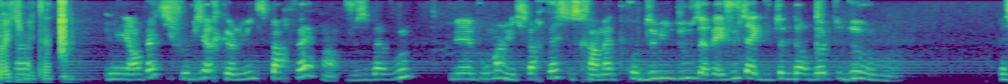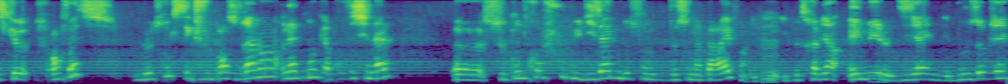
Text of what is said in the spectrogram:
Ouais, tu m'étonnes. Mais en fait, il faut dire que le mix parfait, enfin, je sais pas vous, mais pour moi, le mix parfait, ce serait un Mac Pro 2012 avec, juste avec du Thunderbolt 2. euh. Parce que, en fait, le truc, c'est que je pense vraiment, honnêtement, qu'un professionnel euh, se contrefout du design de son, de son appareil. Enfin, il, peut, Mm. il peut très bien aimer le design des beaux objets,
